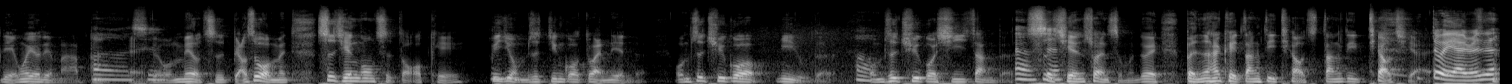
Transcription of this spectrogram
脸会有点麻痹。嗯，是，我们没有吃，表示我们四千公尺都 OK，毕竟我们是经过锻炼的，我们是去过秘鲁的。我们是去过西藏的，四千算什么？对，本人还可以当地跳，当地跳起来。对呀，人家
